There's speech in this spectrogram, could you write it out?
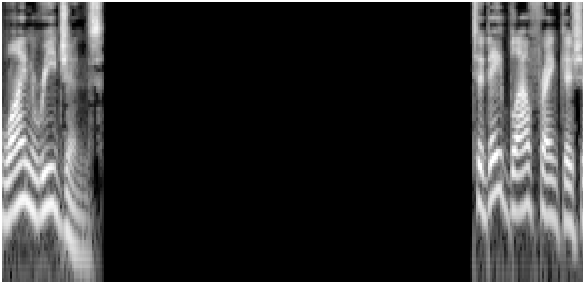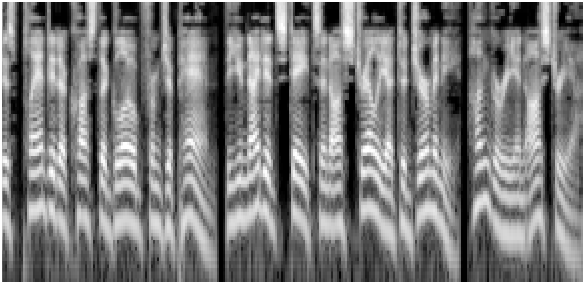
Wine regions. Today Blaufränkisch is planted across the globe from Japan, the United States and Australia to Germany, Hungary and Austria.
